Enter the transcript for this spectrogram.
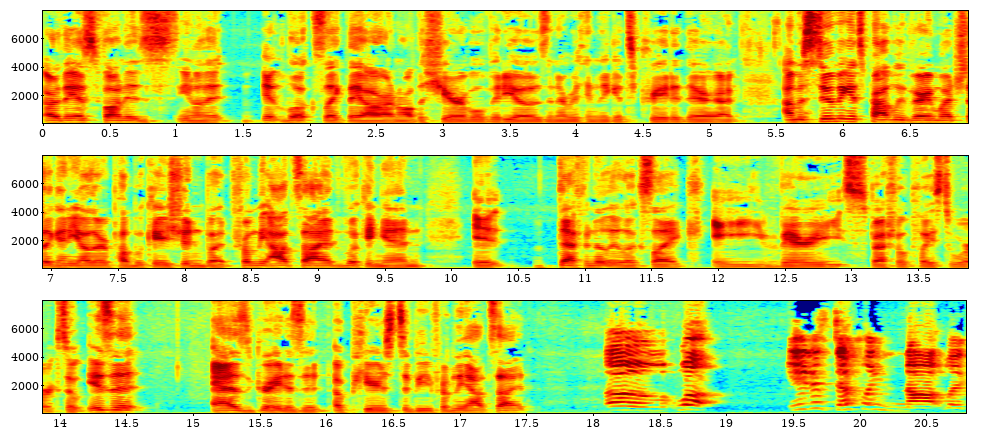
Are they as fun as you know? It, it looks like they are on all the shareable videos and everything that gets created there. I'm, I'm assuming it's probably very much like any other publication, but from the outside looking in, it definitely looks like a very special place to work. So, is it as great as it appears to be from the outside? Um. Well it is definitely not like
